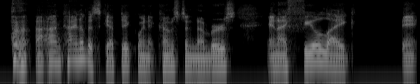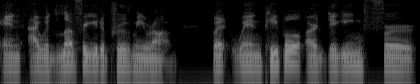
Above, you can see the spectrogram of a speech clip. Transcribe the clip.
I, I'm kind of a skeptic when it comes to numbers, and I feel like, and, and I would love for you to prove me wrong. But when people are digging for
